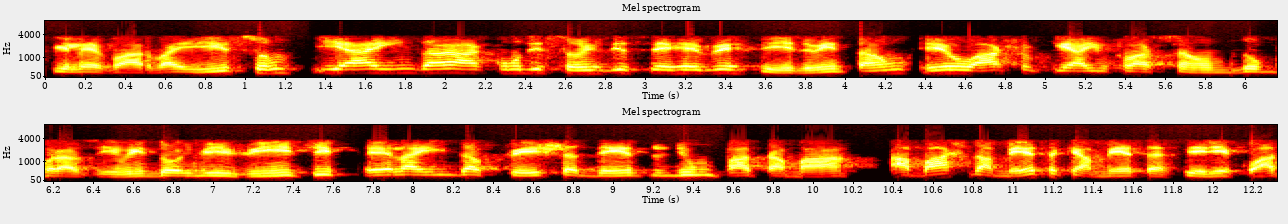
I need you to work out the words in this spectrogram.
que levaram a isso e ainda há condições de ser revertido. Então, eu acho que a inflação do Brasil em 2020 ela ainda fecha dentro de um patamar abaixo da meta, que a meta seria 4%,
